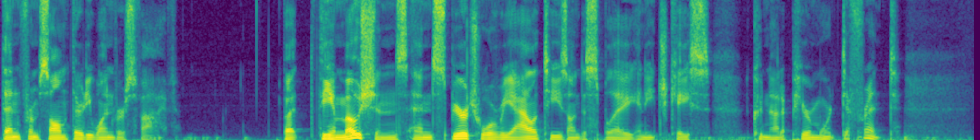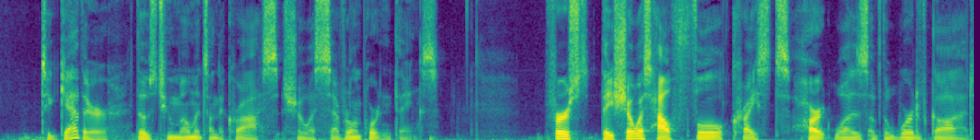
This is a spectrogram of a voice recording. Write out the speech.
then from Psalm 31, verse 5. But the emotions and spiritual realities on display in each case could not appear more different. Together, those two moments on the cross show us several important things. First, they show us how full Christ's heart was of the Word of God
